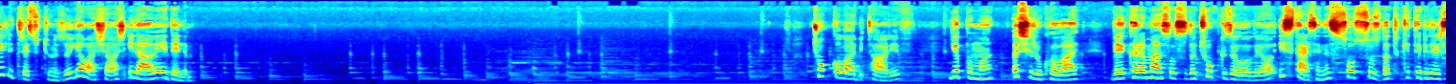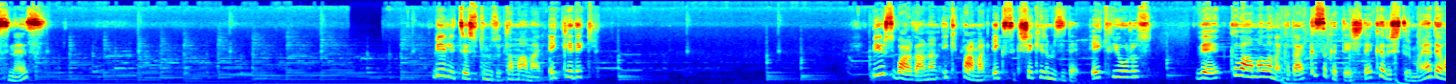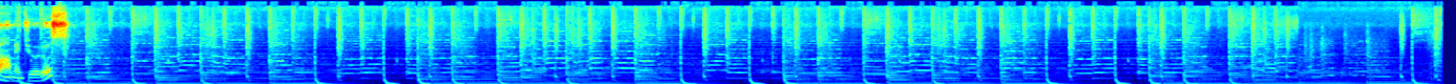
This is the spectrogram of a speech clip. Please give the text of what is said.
Bir litre sütümüzü yavaş yavaş ilave edelim. Çok kolay bir tarif. Yapımı aşırı kolay ve karamel sosu da çok güzel oluyor. İsterseniz sossuz da tüketebilirsiniz. Bir litre sütümüzü tamamen ekledik. Bir su bardağından iki parmak eksik şekerimizi de ekliyoruz ve kıvam alana kadar kısık ateşte karıştırmaya devam ediyoruz.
